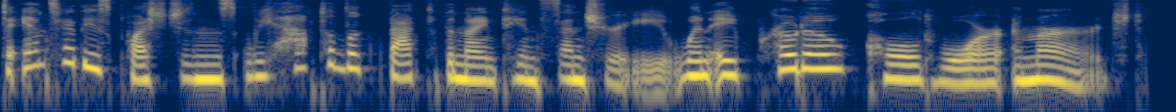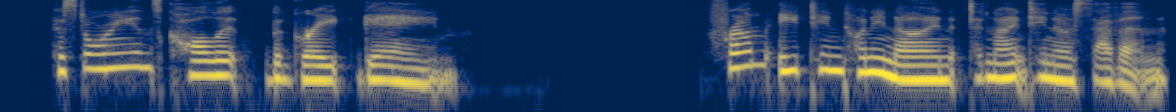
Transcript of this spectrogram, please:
To answer these questions, we have to look back to the 19th century when a proto Cold War emerged. Historians call it the Great Game. From 1829 to 1907,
